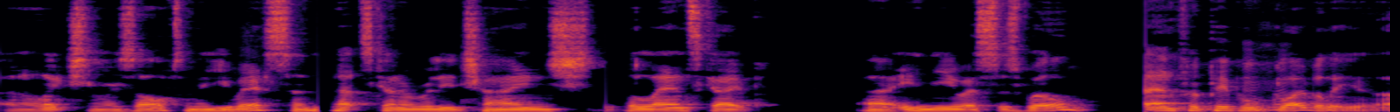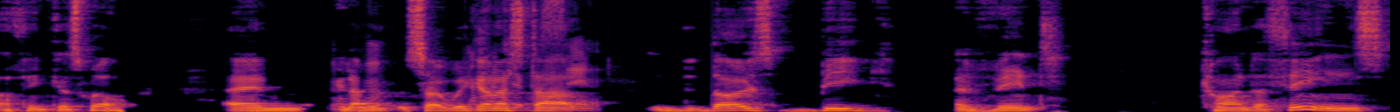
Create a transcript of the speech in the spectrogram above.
an election result in the US, and that's going to really change the landscape uh, in the US as well, and for people mm-hmm. globally, I think as well. And you know, mm-hmm. so we're going 100%. to start those big event kind of things.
